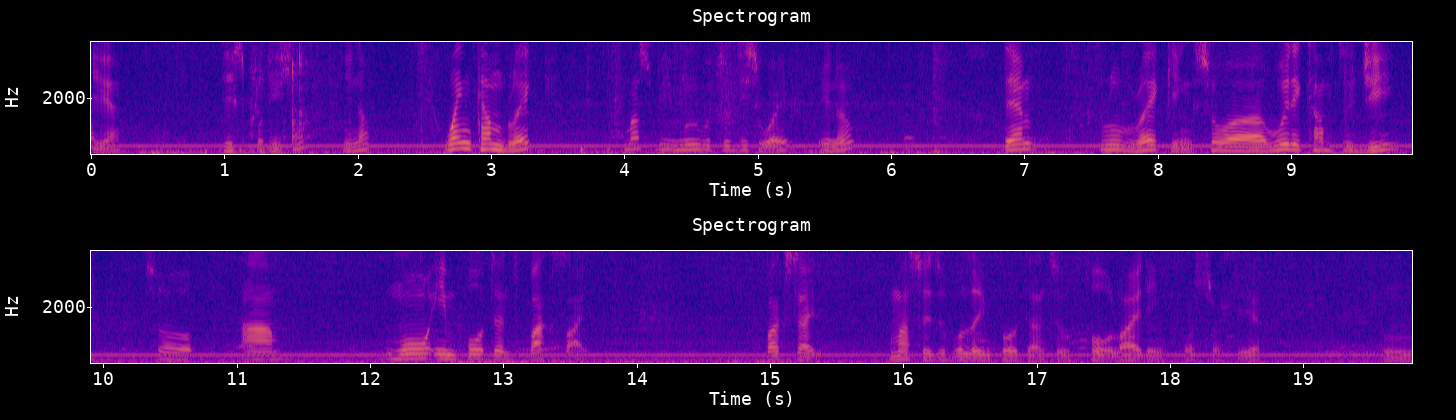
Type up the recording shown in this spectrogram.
here, this position, you know, when come brake, must be moved to this way, you know. Then braking, so uh, it come to G, so um, more important backside. Backside muscle is very important to for riding also here. Mm.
